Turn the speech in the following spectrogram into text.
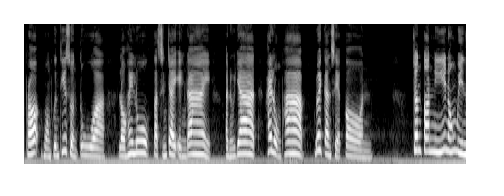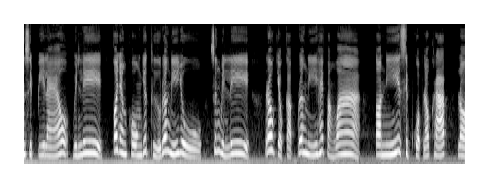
เพราะห่วงพื้นที่ส่วนตัวรองให้ลูกตัดสินใจเองได้ อนุญาตให้ลงภาพด้วยกันเสียก่อน จนตอนนี้น้องวิน 10 ปีแล้ว วินลี่ก็ยังคงยึดถือเรื่องนี้อยู่ ซึ่งวินลี่เล่าเกี่ยวกับเรื่องนี้ให้ฟังว่า ตอนนี้ 10 ขวบแล้วครับ หล่อ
